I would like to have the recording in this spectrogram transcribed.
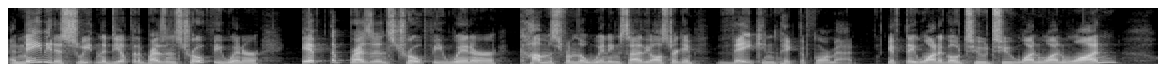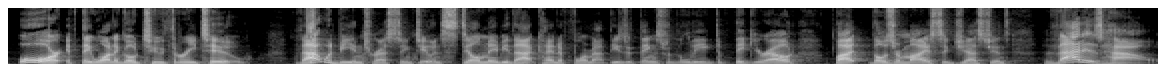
And maybe to sweeten the deal for the President's Trophy winner, if the President's Trophy winner comes from the winning side of the All Star game, they can pick the format. If they want to go 2 2 1 1 1, or if they want to go 2 3 2. That would be interesting too, and still maybe that kind of format. These are things for the league to figure out, But those are my suggestions. That is how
